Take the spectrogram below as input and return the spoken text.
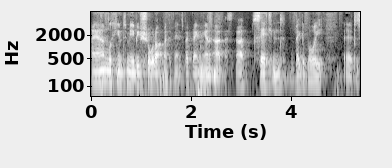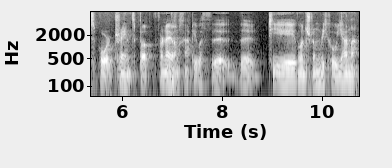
I am looking to maybe shore up my defence by bringing in a, a second big boy uh, to support Trent, but for now I'm happy with the, the TAA, Lundstram, Rico, Janmaat.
